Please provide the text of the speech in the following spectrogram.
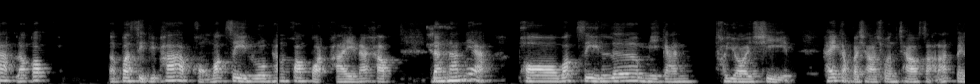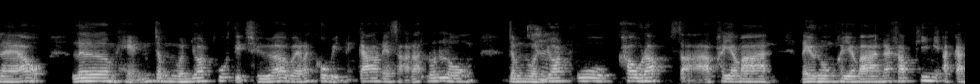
ารถแล้วก็เอ่อประสิทธิภาพของวัคซีนรวมทั้งความปลอดภัยนะครับ ดังนั้นเนี่ยพอวัคซีนเริ่มมีการ ทยอยฉีด ให้กับประชาชนชาวสหรัฐไปแล้ว เริ่มเห็นจำนวนยอดผู้ติดเชื้อไวรัสโควิด -19 ในสหรัฐลดลงจำนวนยอดผู้เข้ารับษาพยาบาล ในโรงพยาบาลนะครับ ที่มีอาการ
